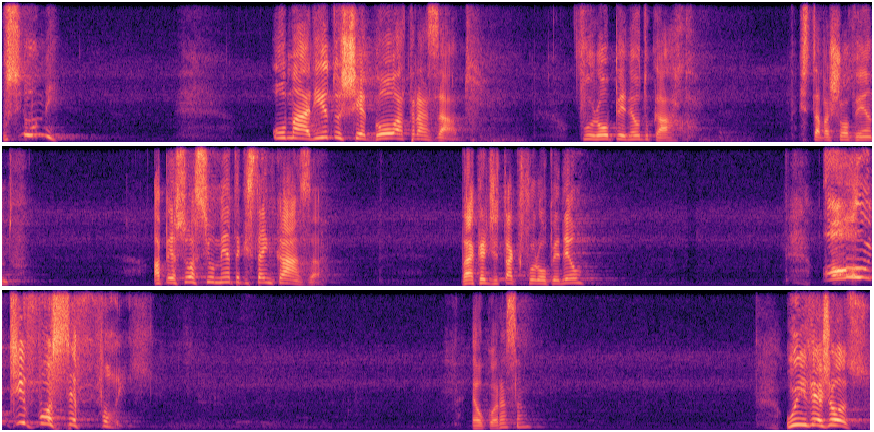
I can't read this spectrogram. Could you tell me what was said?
O ciúme. O marido chegou atrasado, furou o pneu do carro, estava chovendo. A pessoa ciumenta que está em casa, vai acreditar que furou o pneu? Onde você foi? É o coração. O invejoso.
